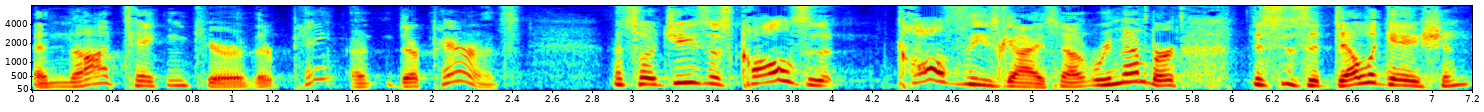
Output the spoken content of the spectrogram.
in not taking care of their, uh, their parents. And so Jesus calls it, calls these guys. Now remember, this is a delegation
